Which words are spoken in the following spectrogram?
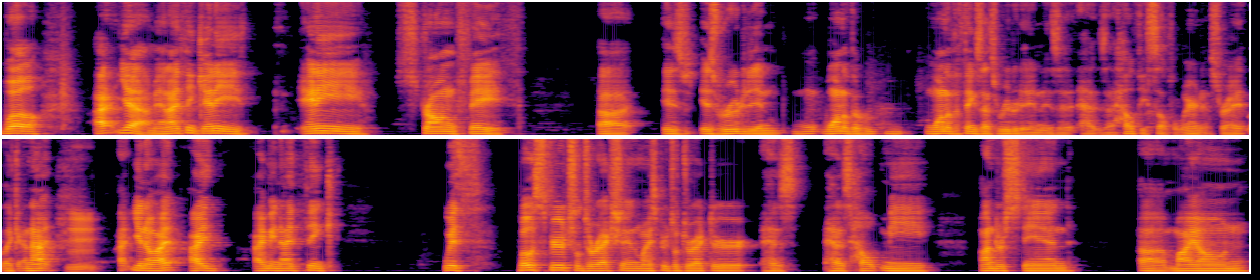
well i yeah man i think any any strong faith uh, is is rooted in one of the one of the things that's rooted in is it has a healthy self-awareness right like and I, mm. I you know i i I mean, I think with both spiritual direction, my spiritual director has has helped me understand uh, my own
